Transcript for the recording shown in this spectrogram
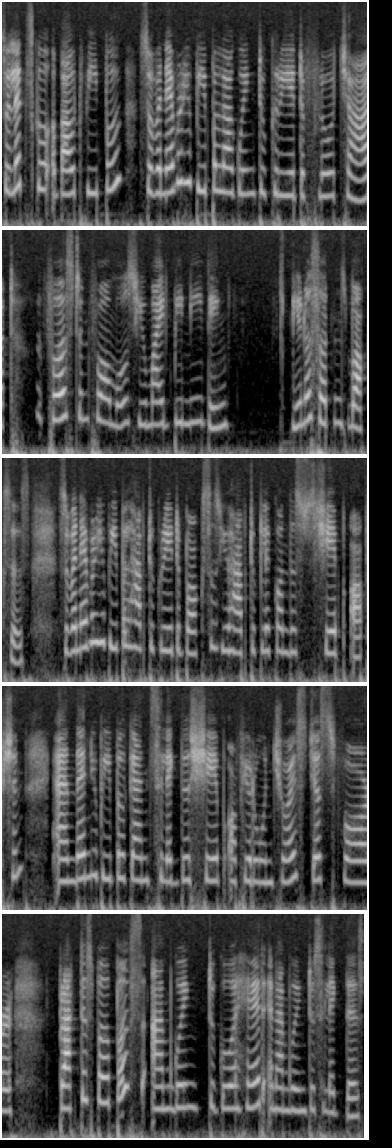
So let's go about people. So whenever you people are going to create a flowchart first and foremost you might be needing you know certain boxes. So whenever you people have to create a boxes you have to click on this shape option and then you people can select the shape of your own choice. Just for practice purpose I'm going to go ahead and I'm going to select this.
